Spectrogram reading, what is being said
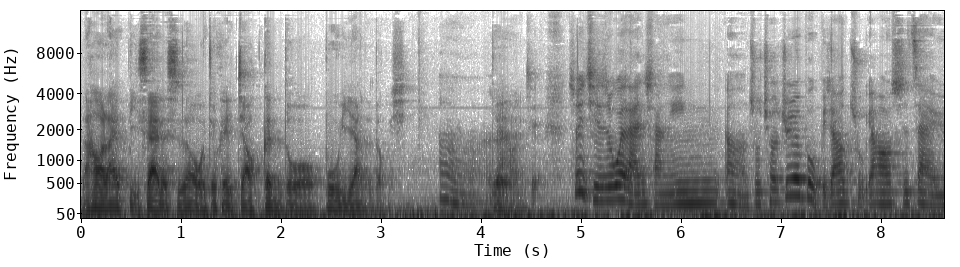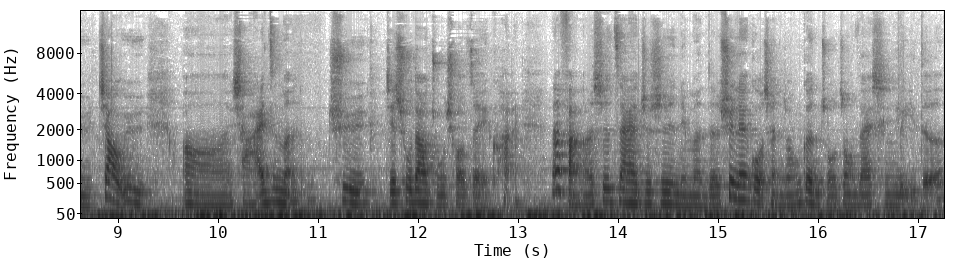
然后来比赛的时候，我就可以教更多不一样的东西。嗯，了解。所以其实蔚蓝祥鹰嗯足球俱乐部比较主要是在于教育嗯小孩子们去接触到足球这一块。那反而是在就是你们的训练过程中更着重在心理的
